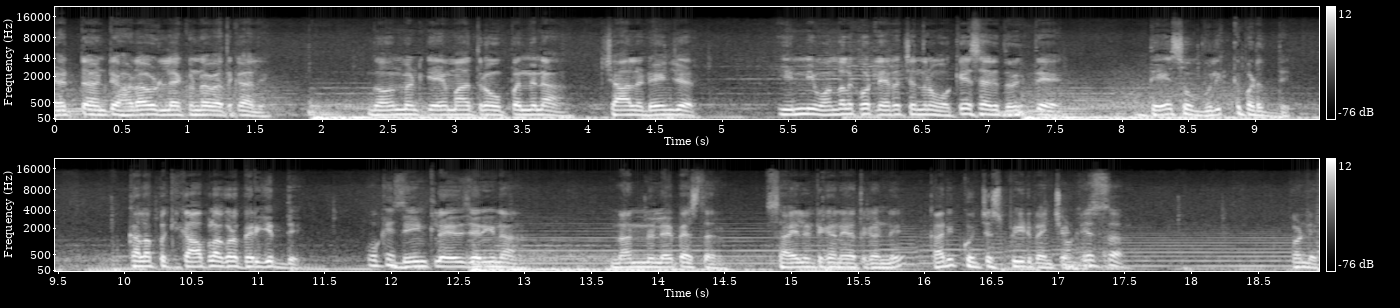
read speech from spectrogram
ఎట్ట అంటే హడావుడి లేకుండా వెతకాలి. గవర్నమెంట్కి ఏమాత్రం ఒప్పందినా చాలా డేంజర్. ఇన్ని వందల కోట్ల ఎర్రచందనం ఒకేసారి దొరికితే దేశం ఉలిక్కి పడుద్ది కలపకి కాపలా కూడా పెరిగిద్ది. ఓకే. దీంట్లో ఏది జరిగినా నన్ను లేపేస్తారు. సైలెంట్ గానే ఎతకండి కానీ కొంచెం స్పీడ్ పెంచండి. పోండి.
